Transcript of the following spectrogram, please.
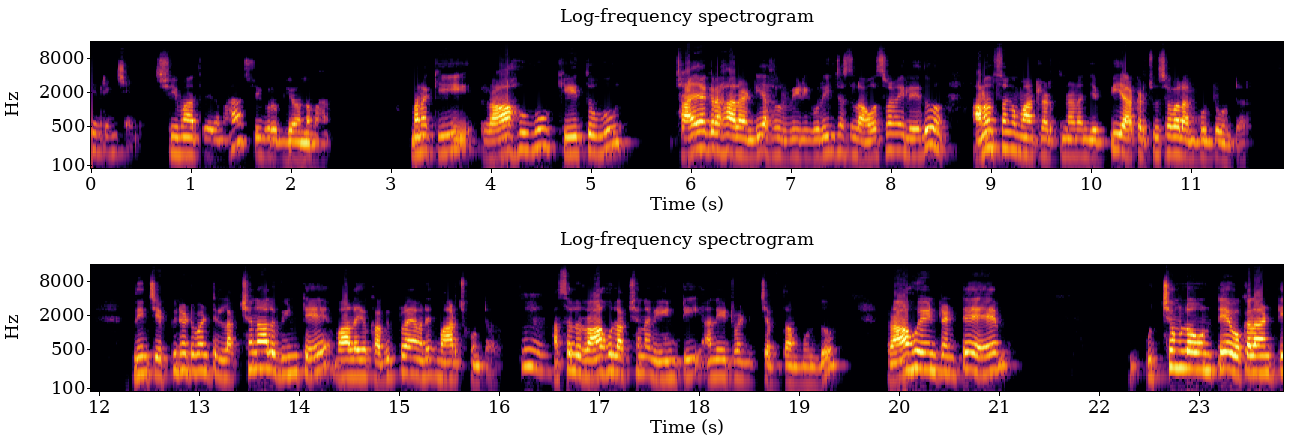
వివరించండి. శ్రీమాత్రే నమ శ్రీ గురుభ్యో నమ. మనకి రాహువు కేతువు ఛాయాగ్రహాలండి. అసలు వీటి గురించి అసలు అవసరమే లేదు. అనవసరంగా మాట్లాడుతున్నాడని చెప్పి అక్కడ చూసే వాళ్ళు అనుకుంటూ ఉంటారు. నేను చెప్పినటువంటి లక్షణాలు వింటే వాళ్ళ యొక్క అభిప్రాయం అనేది మార్చుకుంటారు. అసలు రాహు లక్షణం ఏంటి అనేటువంటి చెప్తాం ముందు. రాహు ఏంటంటే ఉచ్చంలో ఉంటే ఒకలాంటి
